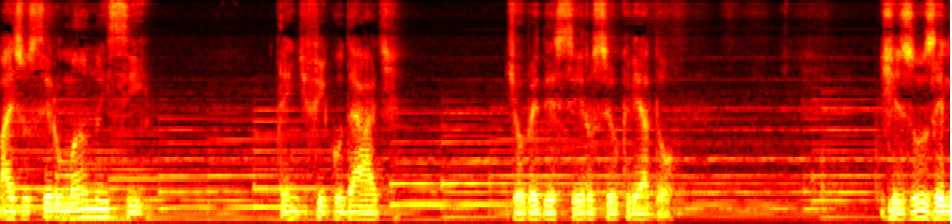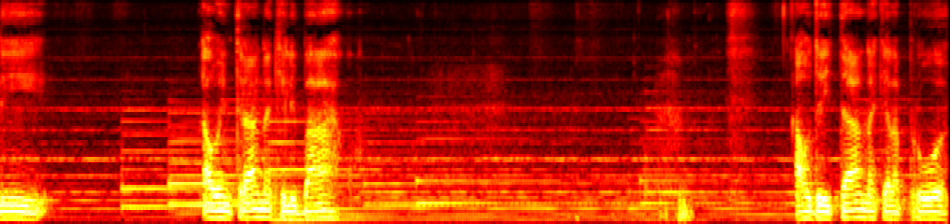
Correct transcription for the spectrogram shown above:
mas o ser humano em si tem dificuldade de obedecer o seu Criador. Jesus, ele, ao entrar naquele barco, ao deitar naquela proa,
